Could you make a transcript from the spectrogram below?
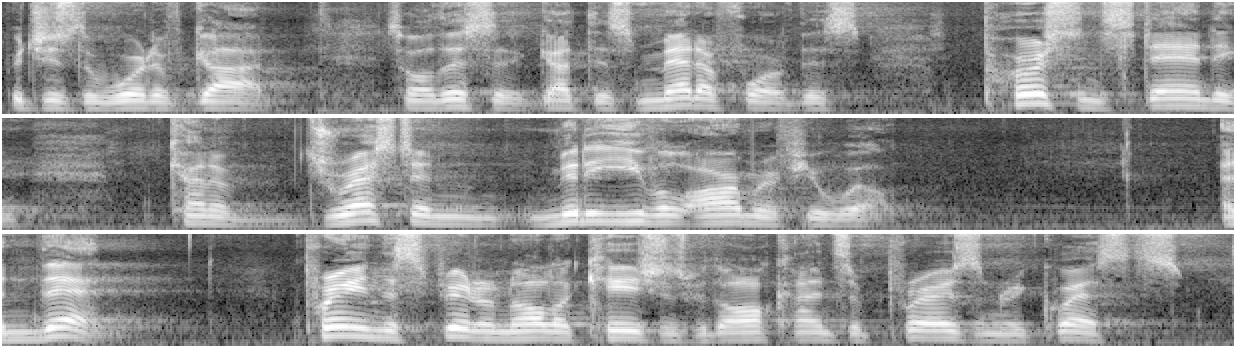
which is the word of God. So all this has got this metaphor of this person standing kind of dressed in medieval armor, if you will. And then pray in the Spirit on all occasions with all kinds of prayers and requests.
